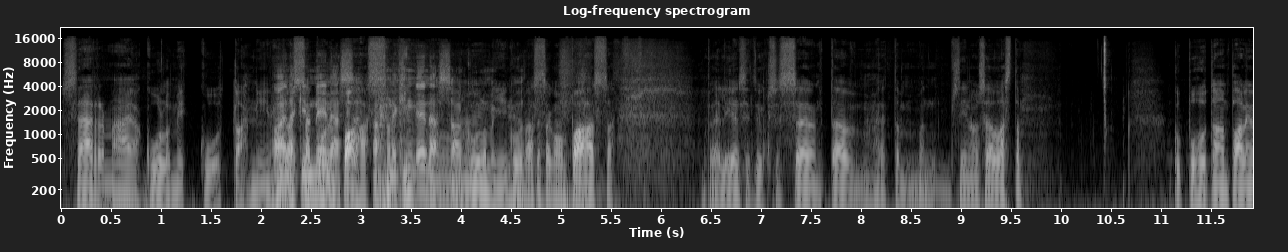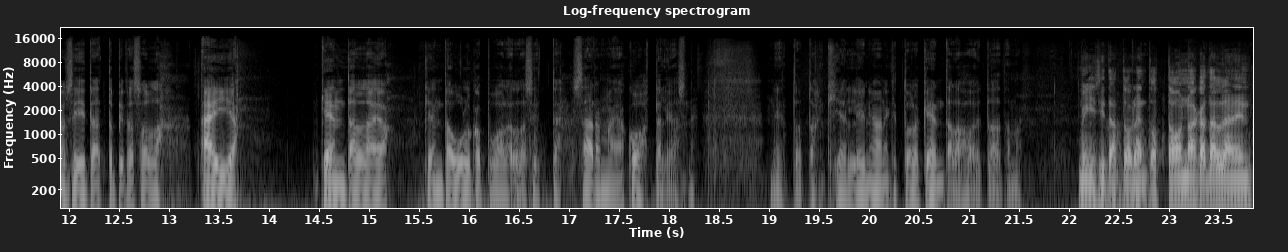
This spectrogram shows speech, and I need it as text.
särmää ja kulmikkuutta niin ainakin hyvässä nenässä, kuin pahassa. Ainakin nenässä on niin, kulmikkuutta. Niin, hyvässä kuin pahassa peliesityksessä. Että, että siinä on sellaista, kun puhutaan paljon siitä, että pitäisi olla äijä kentällä ja kentän ulkopuolella sitten särmä ja kohtelias, niin, niin tota, Kielliini ainakin tuolla kentällä hoitaa tämän. Niin, sitä toden totta. On aika tällainen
